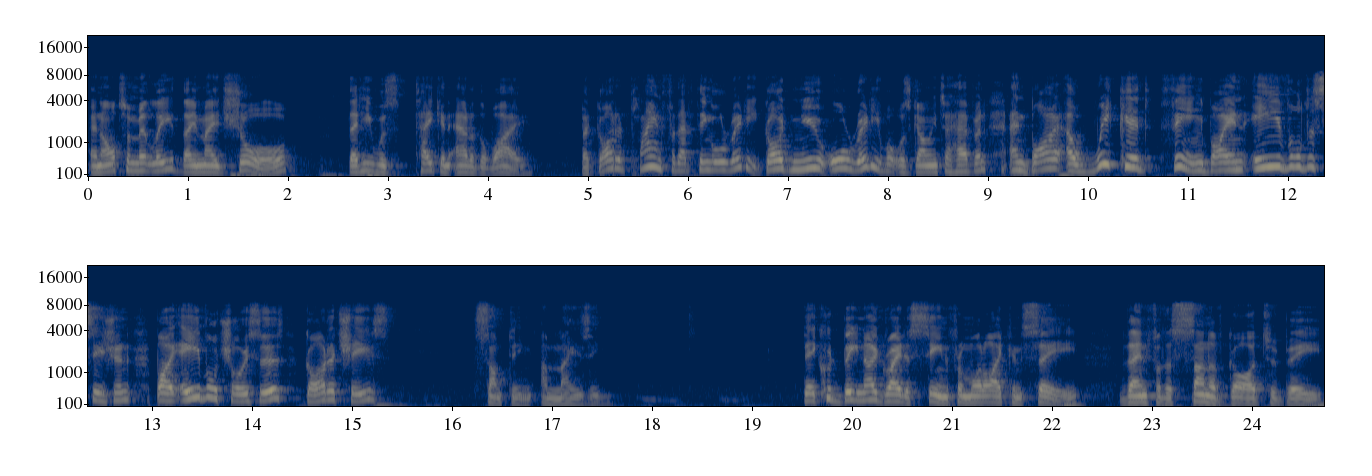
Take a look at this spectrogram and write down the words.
And ultimately, they made sure that he was taken out of the way but God had planned for that thing already. God knew already what was going to happen. And by a wicked thing, by an evil decision, by evil choices, God achieves something amazing. There could be no greater sin, from what I can see, than for the Son of God to be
